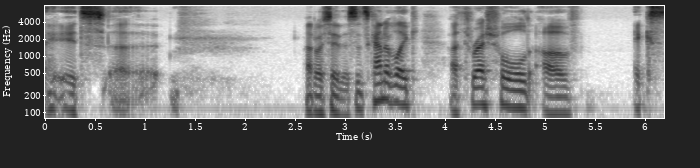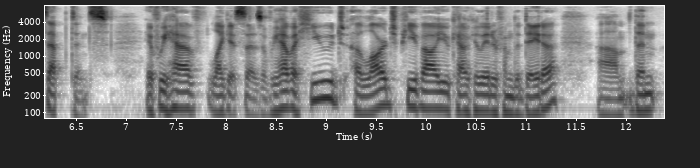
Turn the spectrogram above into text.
it's uh, how do I say this? It's kind of like a threshold of acceptance. If we have, like it says, if we have a huge, a large p-value calculated from the data, um, then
